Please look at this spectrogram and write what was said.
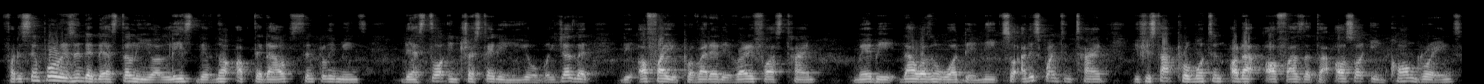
for the simple reason that they're still in your list, they've not opted out, simply means they're still interested in you. But it's just that the offer you provided the very first time, maybe that wasn't what they need. So at this point in time, if you start promoting other offers that are also incongruent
